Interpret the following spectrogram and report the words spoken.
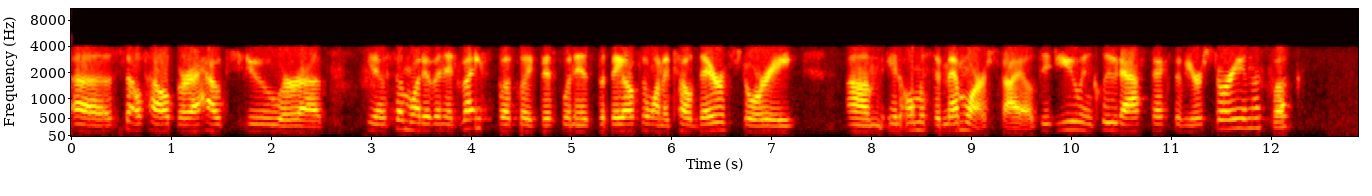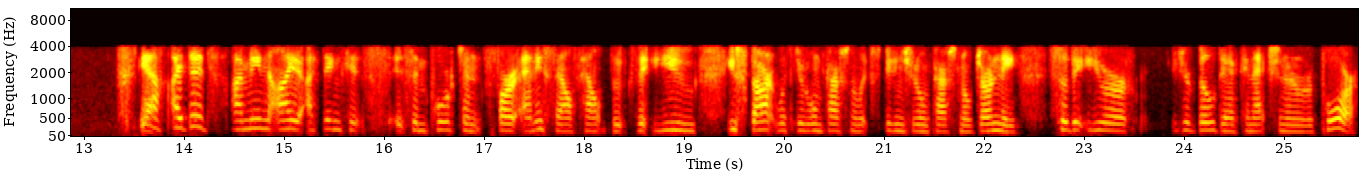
a self-help or a how-to or a you know somewhat of an advice book like this one is, but they also want to tell their story um, in almost a memoir style. Did you include aspects of your story in this book? Yeah, I did. I mean, I I think it's it's important for any self-help book that you you start with your own personal experience, your own personal journey, so that you're you're building a connection and a rapport.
